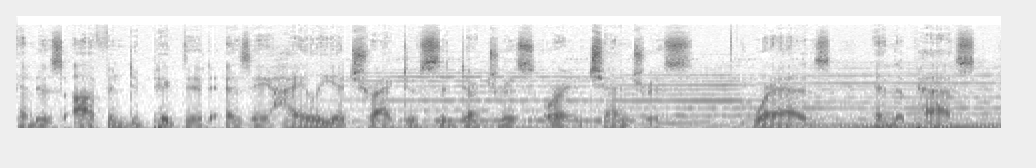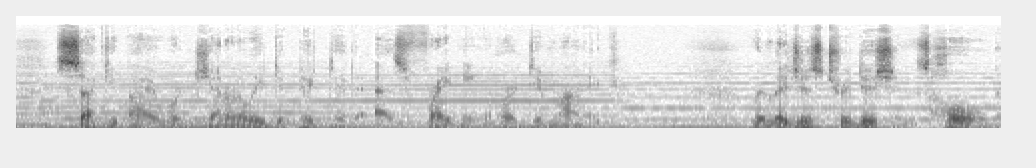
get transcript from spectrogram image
and is often depicted as a highly attractive seductress or enchantress, whereas in the past, succubi were generally depicted as frightening or demonic. Religious traditions hold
